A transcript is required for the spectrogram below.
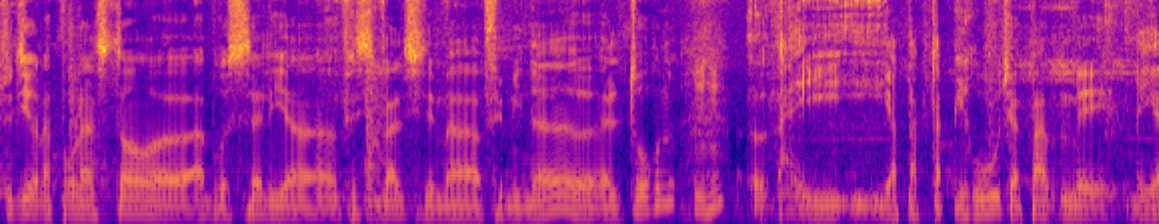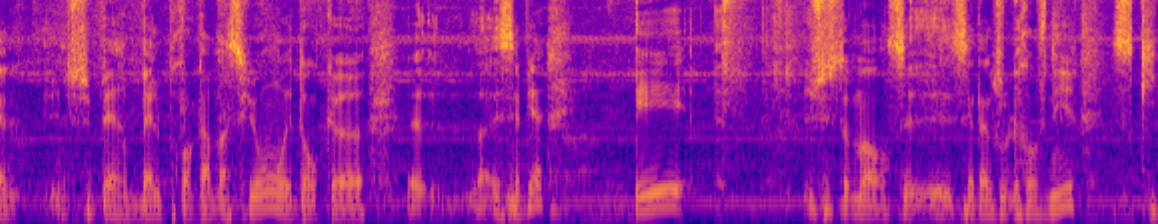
je veux dire, là pour l'instant, euh, à Bruxelles, il y a un festival de cinéma féminin, elle tourne. Mhm. Bah, il n'y a pas de tapis rouge, il y a pas, mais mais il y a une super belle programmation, et donc c'est bien. Et justement, c'est là que je voulais revenir, ce qui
